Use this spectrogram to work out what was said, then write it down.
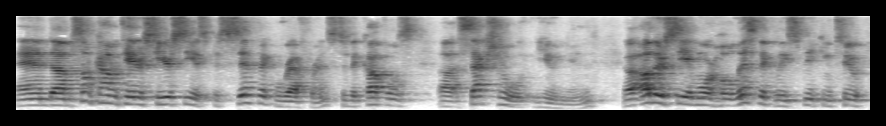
And um, some commentators here see a specific reference to the couple's uh, sexual union. Uh, others see it more holistically, speaking to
